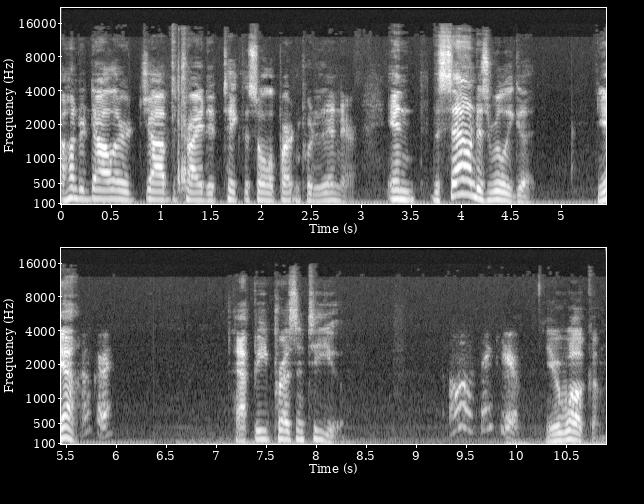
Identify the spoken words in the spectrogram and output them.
a hundred dollar job to try to take this all apart and put it in there. And the sound is really good. Yeah, Okay. happy present to you. Oh, thank you. You're welcome.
